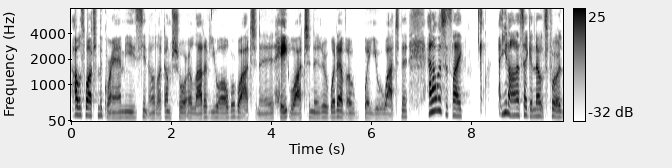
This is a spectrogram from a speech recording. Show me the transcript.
I was watching the Grammys, you know, like I'm sure a lot of you all were watching it, hate watching it, or whatever way you were watching it. And I was just like, you know, I was taking notes for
